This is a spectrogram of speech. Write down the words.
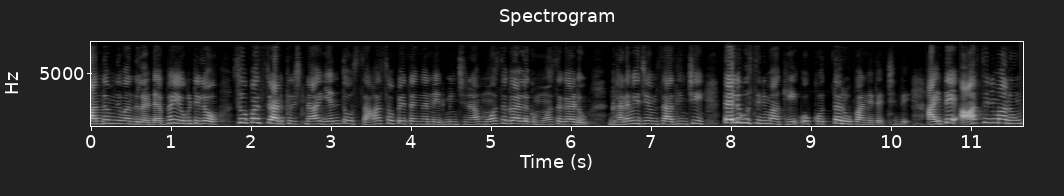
పంతొమ్మిది వందల డెబ్బై ఒకటిలో సూపర్ స్టార్ కృష్ణ ఎంతో సాహసోపేతంగా నిర్మించిన మోసగాళ్ళకు మోసగాడు ఘన విజయం సాధించి తెలుగు సినిమాకి ఓ కొత్త రూపాన్ని తెచ్చింది. అయితే ఆ సినిమాను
